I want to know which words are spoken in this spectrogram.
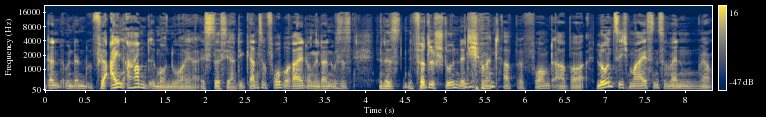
dann, und dann für einen Abend immer nur, ja, ist das ja die ganze Vorbereitung und dann ist es, sind es eine Viertelstunde, die man da performt, aber lohnt sich meistens, wenn, ja,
